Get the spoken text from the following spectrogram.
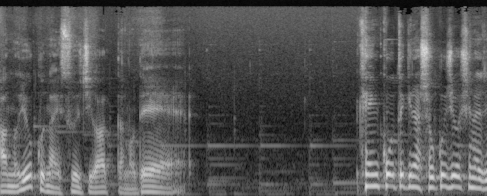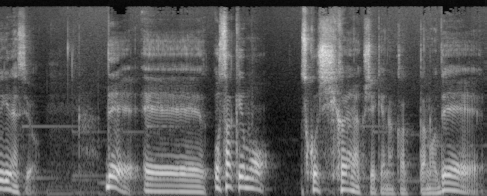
あの良くない数値があったので健康的な食事をしないといけないんですよ。で、えー、お酒も少し控えなくちゃいけなかったので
